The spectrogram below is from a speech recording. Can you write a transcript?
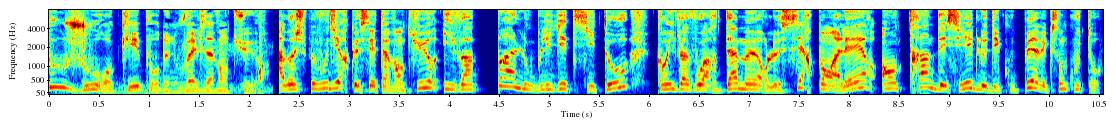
toujours ok pour de nouvelles aventures. Ah bah je peux vous dire que cette aventure, il va pas l'oublier de sitôt quand il va voir Damer le serpent à l'air en train d'essayer de le découper avec son couteau.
